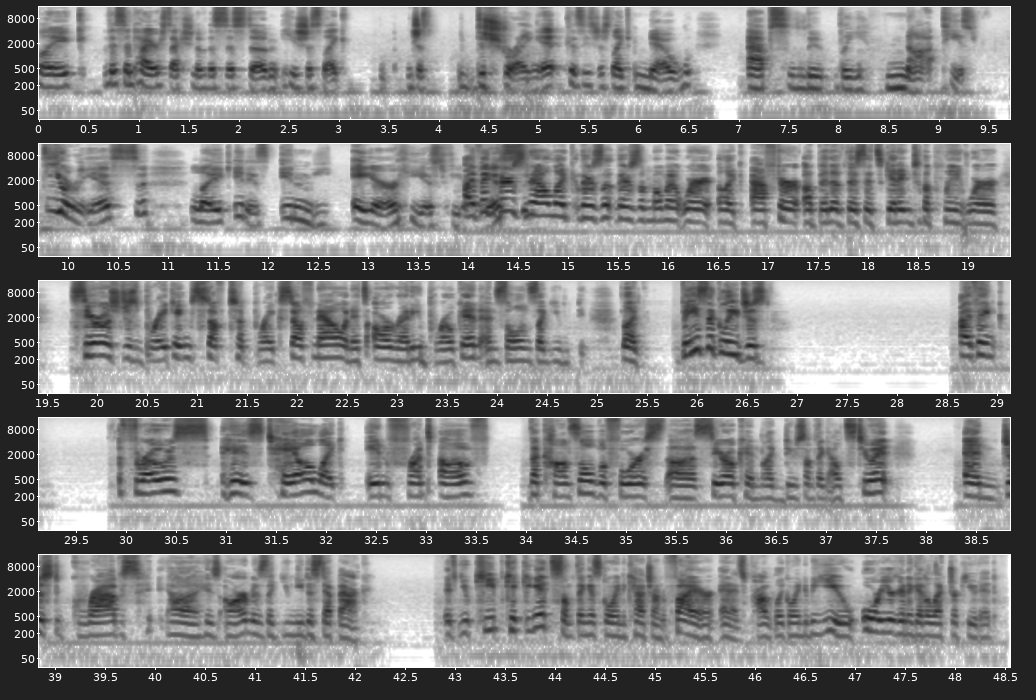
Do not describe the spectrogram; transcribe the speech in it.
like this entire section of the system, he's just like, just destroying it because he's just like, no, absolutely not. He is furious. Like it is in the air. He is furious. I think there's now like there's a, there's a moment where like after a bit of this, it's getting to the point where Ciro's just breaking stuff to break stuff now, and it's already broken. And Solon's like you, like basically just, I think, throws his tail like in front of the console before uh, Ciro can like do something else to it, and just grabs uh, his arm. Is like you need to step back. If you keep kicking it, something is going to catch on fire, and it's probably going to be you, or you're going to get electrocuted.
